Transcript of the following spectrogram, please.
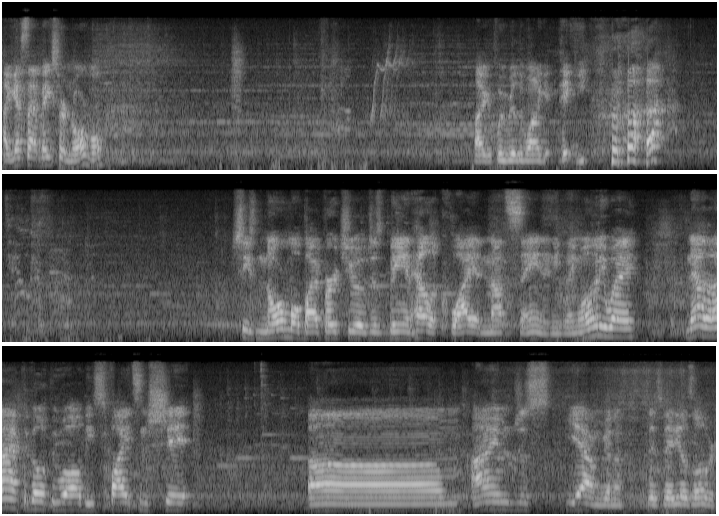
I guess that makes her normal. Like if we really want to get picky. She's normal by virtue of just being hella quiet and not saying anything. Well, anyway, now that I have to go through all these fights and shit, um, I'm just, yeah, I'm gonna, this video's over.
